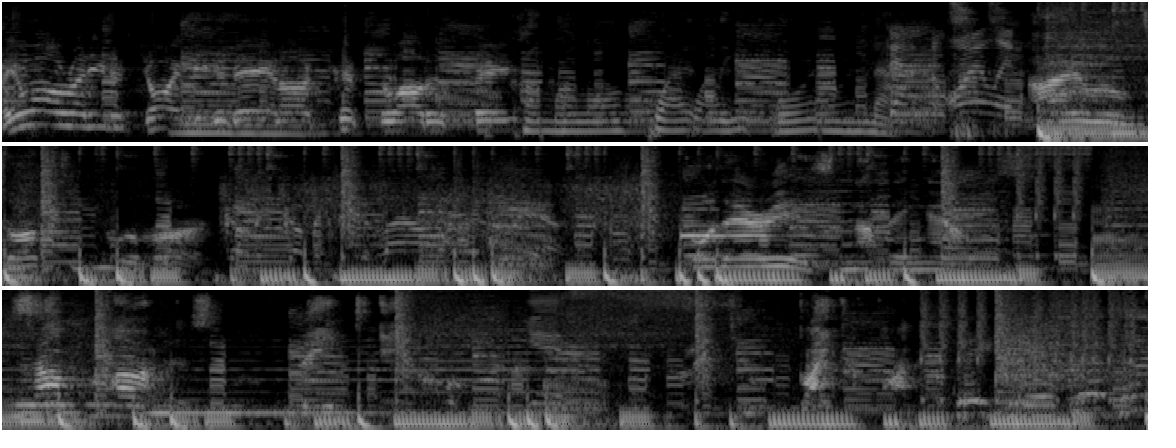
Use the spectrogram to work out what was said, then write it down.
Are you all ready to join me today in our trip to outer space? Come along quietly or not. I will talk to you of art. For there is nothing else. Some artist bait a hook. Yes. Bite upon it.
